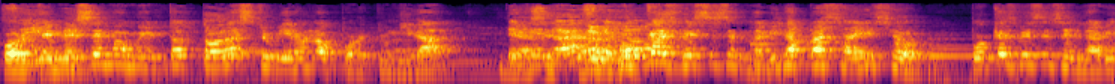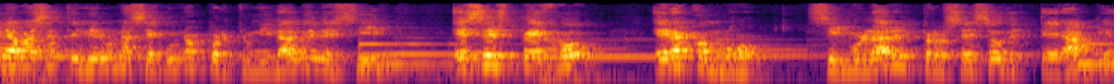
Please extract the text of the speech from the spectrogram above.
Porque Sí. en ese momento todas tuvieron la oportunidad de. Y quedárselo. pocas veces en la vida pasa eso. Pocas veces en la vida vas a tener una segunda oportunidad de decir, ese espejo era como simular el proceso de terapia,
